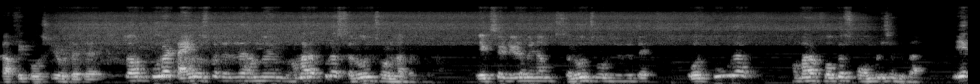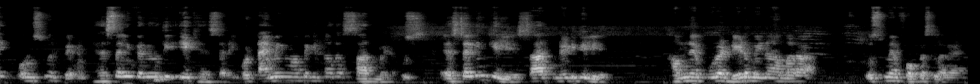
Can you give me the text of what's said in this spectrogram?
काफ़ी कॉस्टली होते थे। तो हम पूरा टाइम उस पर देते थे, हमें, हमारा पूरा सलून छोड़ना पड़ता था। एक से डेढ़ महीना हम सलून छोड़ देते थे और पूरा हमारा फोकस कॉम्पिटिशन होता एक, और उसमें हेयर स्टाइलिंग करनी होती, एक हेयर स्टाइलिंग और टाइमिंग वहाँ पे कितना था? सात मिनट। उस हेयर स्टाइलिंग के लिए, सात मिनट के लिए हमने पूरा डेढ़ महीना हमारा उसमें फोकस लगाया।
